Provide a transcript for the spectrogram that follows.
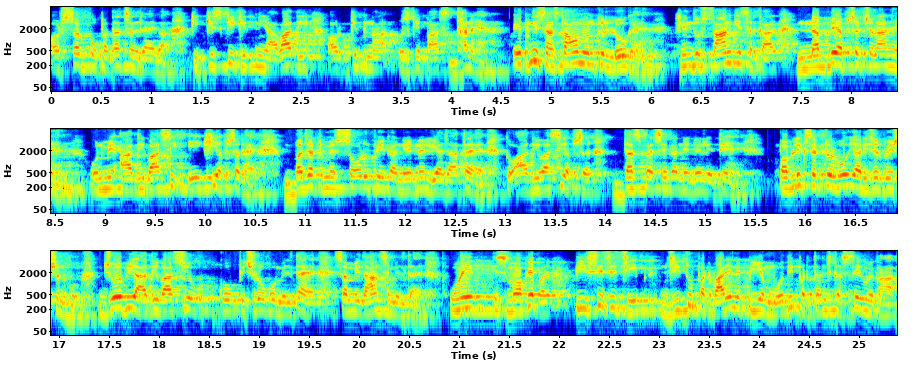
और सबको पता चल जाएगा कि किसकी कितनी आबादी और कितना उसके पास धन है। इतनी संस्थाओं में उनके लोग हैं। हिंदुस्तान की सरकार नब्बे अफसर चला रहे हैं। उनमें आदिवासी एक ही अफसर है। बजट में सौ रुपये का निर्णय लिया जाता है तो आदिवासी अफसर दस पैसे का निर्णय लेते हैं। पब्लिक सेक्टर हो या रिजर्वेशन हो, जो भी आदिवासियों को, पिछड़ों को मिलता है, संविधान से मिलता है। वहीं इस मौके पर पीसीसी चीफ जीतू पटवारी ने पीएम मोदी पर तंज कसते हुए कहा,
